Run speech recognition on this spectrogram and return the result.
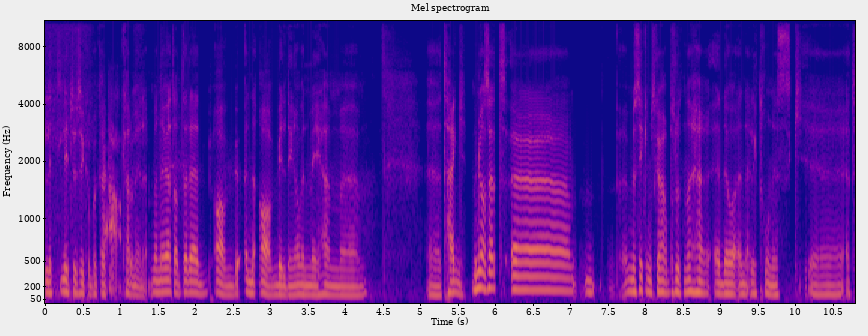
Litt, litt usikker på hva, Ja. hva du mener. Men jeg vet at det er av, en avbilding av en Mayhem-tagg. Men uansett, eh, musikken vi skal høre på slutten her, er da elektronisk, eh, et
